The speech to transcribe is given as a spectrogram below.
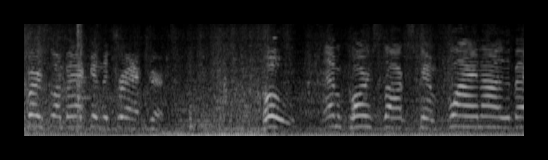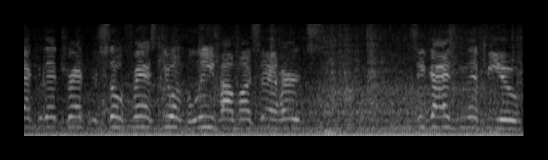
First one back in the tractor. Oh, them corn stalks came flying out of the back of that tractor so fast you won't believe how much that hurts. See you guys in the view.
